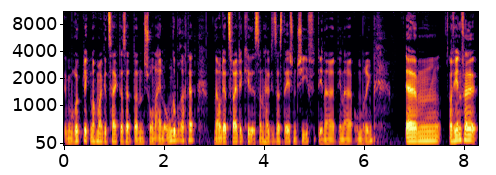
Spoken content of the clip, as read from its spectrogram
im Rückblick nochmal gezeigt, dass er dann schon einen umgebracht hat. Na, und der zweite Kill ist dann halt dieser Station Chief, den er, den er umbringt. Ähm, auf jeden Fall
